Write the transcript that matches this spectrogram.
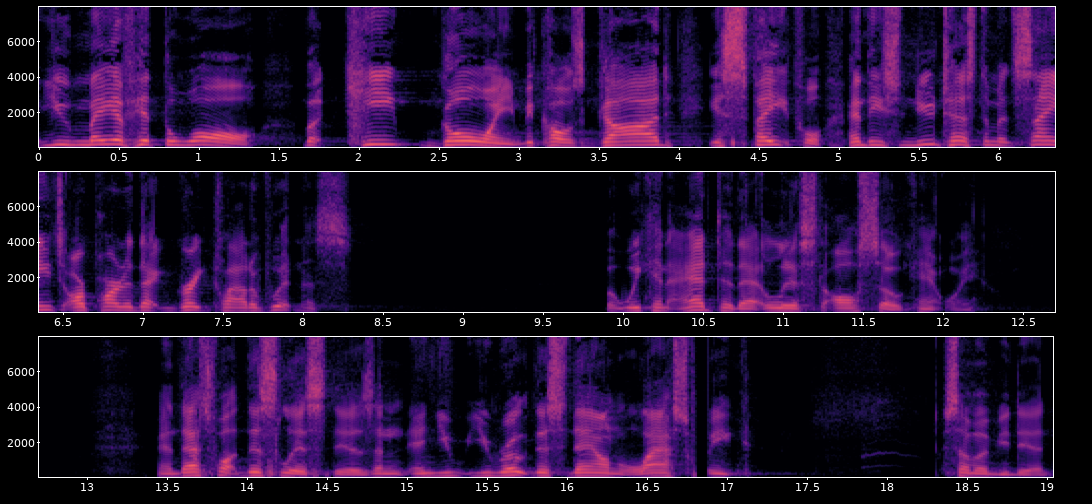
you may have hit the wall, but keep going because God is faithful. And these New Testament saints are part of that great cloud of witness. But we can add to that list also, can't we? And that's what this list is. And, and you, you wrote this down last week. Some of you did.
